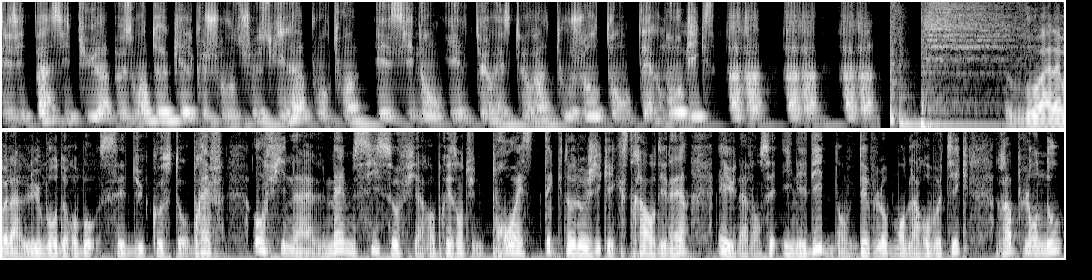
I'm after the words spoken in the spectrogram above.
N'hésite pas si tu as besoin de quelque chose, je suis là pour toi. Et sinon, il te restera toujours ton Thermomix. Haha, haha, haha. Voilà, voilà, l'humour de robot, c'est du costaud. Bref, au final, même si Sophia représente une prouesse technologique extraordinaire et une avancée inédite dans le développement de la robotique, rappelons-nous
